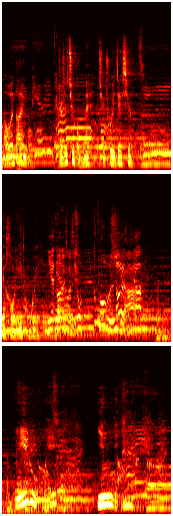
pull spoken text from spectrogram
老温答应过我，只是去谷内取出一件信，便和我一同归隐你也早点休息，多文早点啊！一入为本，阴阳两隔，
